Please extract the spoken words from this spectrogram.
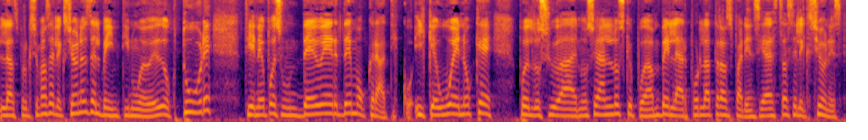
las próximas elecciones del 29 de octubre, tiene pues un deber democrático y qué bueno que pues los ciudadanos sean los que puedan velar por la transparencia de estas elecciones.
